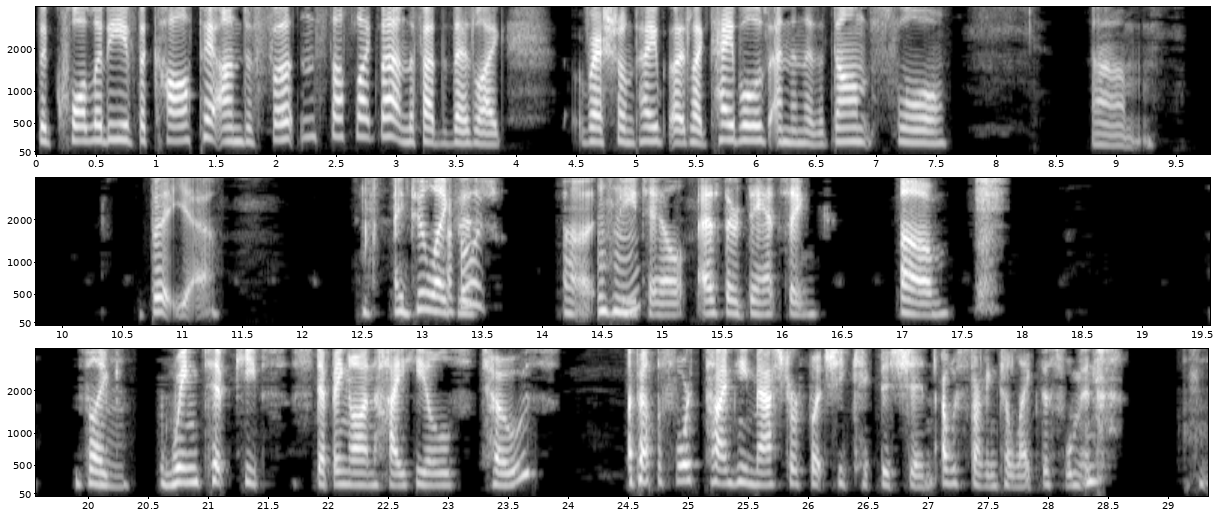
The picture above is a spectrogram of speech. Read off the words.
the quality of the carpet underfoot and stuff like that, and the fact that there's like restaurant table, like, like tables, and then there's a dance floor. Um, but yeah, I do like I this uh, Mhm. detail as they're dancing. Um, like Mm. Wingtip keeps stepping on High Heel's toes. About the fourth time he mashed her foot, she kicked his shin. I was starting to like this woman.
